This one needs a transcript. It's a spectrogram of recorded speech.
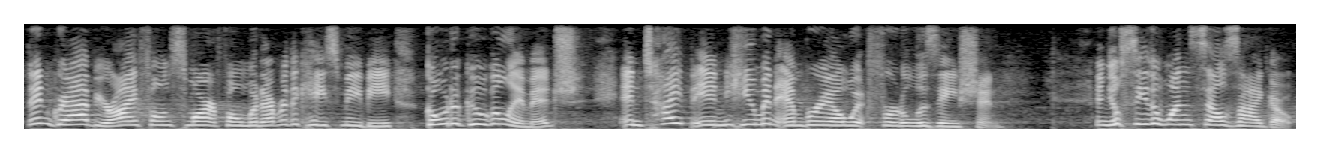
Then grab your iPhone, smartphone, whatever the case may be, go to Google Image and type in human embryo at fertilization. And you'll see the one cell zygote.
